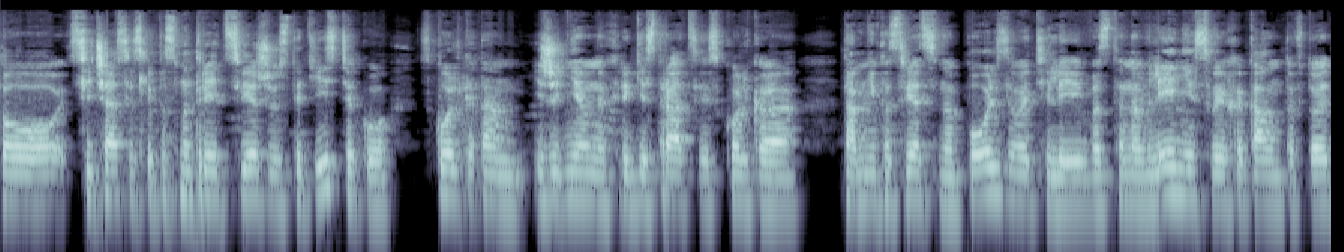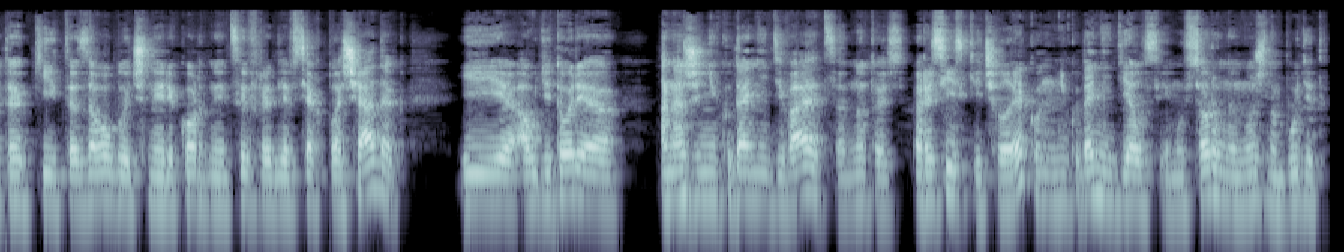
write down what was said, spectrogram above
то сейчас, если посмотреть свежую статистику, сколько там ежедневных регистраций, сколько там непосредственно пользователей, восстановлений своих аккаунтов, то это какие-то заоблачные рекордные цифры для всех площадок. И аудитория, она же никуда не девается. Ну, то есть российский человек, он никуда не делся. Ему все равно нужно будет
